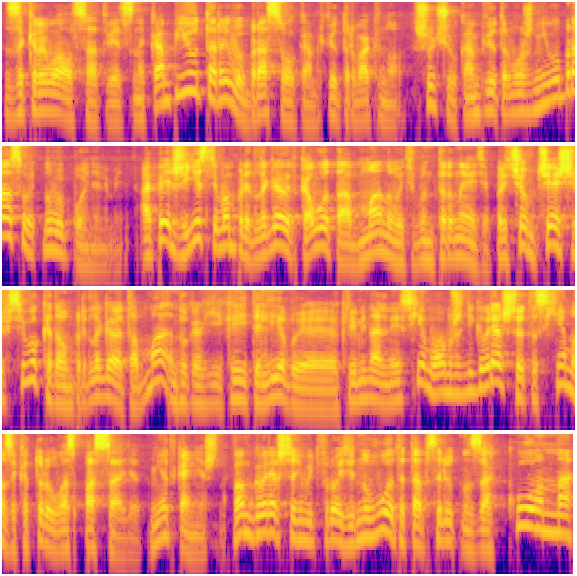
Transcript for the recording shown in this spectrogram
закрывал, соответственно, компьютер и выбрасывал компьютер в окно. Шучу, компьютер можно не выбрасывать, но вы поняли меня. Опять же, если вам предлагают кого-то обманывать в интернете, причем чаще всего, когда вам предлагают обман, ну какие-то левые криминальные схемы, вам же не говорят, что это схема, за которую вас посадят. Нет, конечно. Вам говорят что-нибудь вроде, ну вот, это абсолютно законно,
